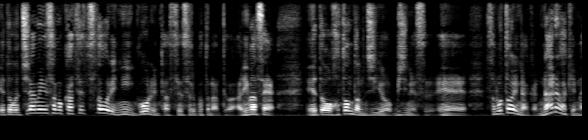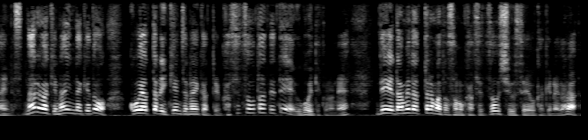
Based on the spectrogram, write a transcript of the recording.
えっ、ー、と、ちなみにその仮説通りにゴールに達成することなんてはありません。えっ、と、ほとんどの事業、ビジネス、えー、その通りなんかなるわけないんです。なるわけないんだけど、こうやったらいけんじゃないかっていう仮説を立てて動いていくのね。で、ダメだったらまたその仮説を修正をかけながら、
